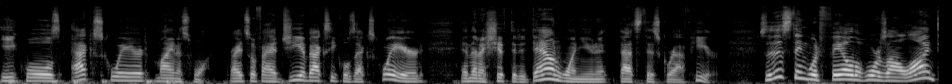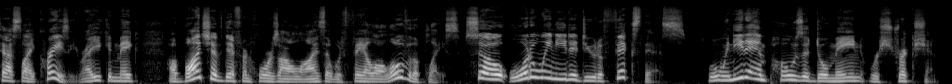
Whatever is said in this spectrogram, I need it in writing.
equals x squared minus 1, right? So if I had g of x equals x squared, and then I shifted it down one unit, that's this graph here. So this thing would fail the horizontal line test like crazy, right? You can make a bunch of different horizontal lines that would fail all over the place. So what do we need to do to fix this? Well, we need to impose a domain restriction.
